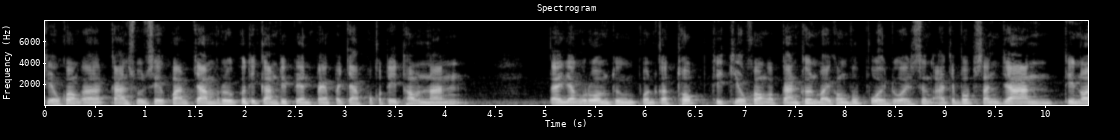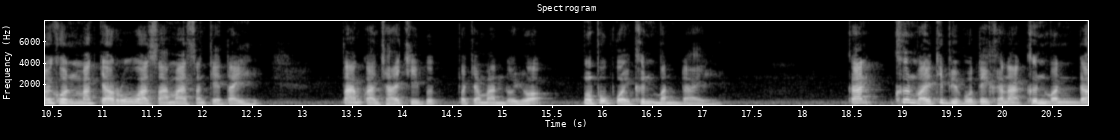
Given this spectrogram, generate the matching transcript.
เกี่ยวข้องกับการสูญเสียความจำหรือพฤติกรรมที่เปลี่ยนแปลงไปจากปกติเท่านั้น แต่ยังรวมถึงผลกระทบที่เกี่ยวข้องกับการเคลื่อนไหวของผู้ป่วยด้วย ซึ่งอาจจะพบสัญญาณที่น้อยคนมักจะรู้ว่าสามารถสังเกตได้ ตามการใช้ชีวิตประจำวันโดยเฉพาะเมื่อผู้ป่วยขึ้นบันได การเคลื่อนไหวที่ผิดปกติขณะขึ้นบันได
